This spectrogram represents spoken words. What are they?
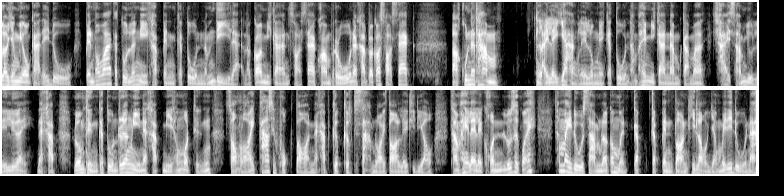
เรายังมีโอกาสได้ดู เป็นเพราะว่าการ์ตูนเรื่องนี้ครับเป็นการ์ตูนน้ำดีแหละ แล้วก็มีการสอดแทรกความรู้นะครับ แล้วก็สอดแทรกคุณธรรม หลาย ๆ อย่างเลยลงในการ์ตูนทำให้มีการนำกลับมาฉายซ้ำอยู่เรื่อย ๆ นะครับ รวมถึงการ์ตูนเรื่องนี้นะครับ มีทั้งหมดถึง 296 ตอนนะครับ เกือบเกือบจะ 300 ตอนเลยทีเดียวทำให้หลาย ๆ คนรู้สึกว่าเอ๊ะทำไมดูซ้ำแล้วก็เหมือนกับจะเป็นตอนที่เรายังไม่ได้ดูนะ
